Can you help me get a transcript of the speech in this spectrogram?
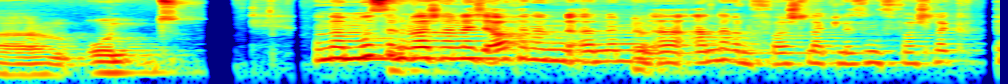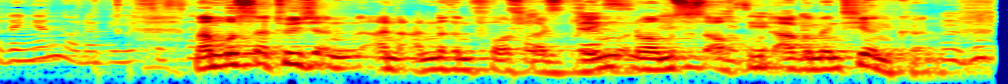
Ähm, und und man muss dann ja. wahrscheinlich auch einen, einen ja. Äh, anderen Vorschlag, Lösungsvorschlag bringen, oder wie ist das denn? Man muss natürlich einen, einen anderen Vorschlag Sonst bringen und man muss es auch gut argumentieren können. Mhm.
